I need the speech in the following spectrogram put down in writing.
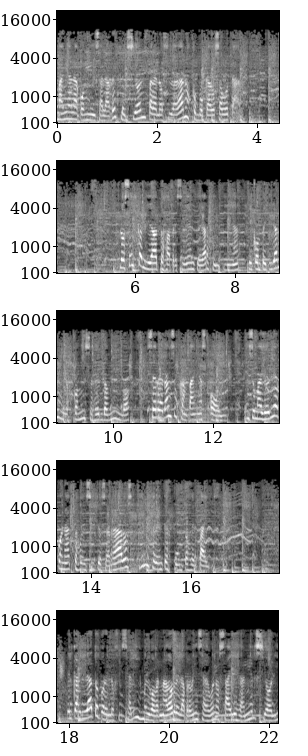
Mañana comienza la reflexión para los ciudadanos convocados a votar. Los seis candidatos a presidente de Argentina que competirán en los comicios del domingo cerrarán sus campañas hoy, en su mayoría con actos en sitios cerrados y en diferentes puntos del país. El candidato por el oficialismo y gobernador de la provincia de Buenos Aires, Daniel Scioli,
